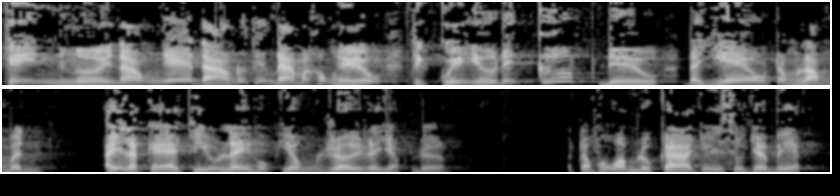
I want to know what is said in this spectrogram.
Khi người nào nghe đạo nước thiên đàng mà không hiểu, thì quỷ dữ đến cướp điều đã gieo trong lòng mình. Ấy là kẻ chịu lấy hột giống rơi ra dọc đường. Và trong phúc âm Luca, Chúa Giêsu cho biết,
